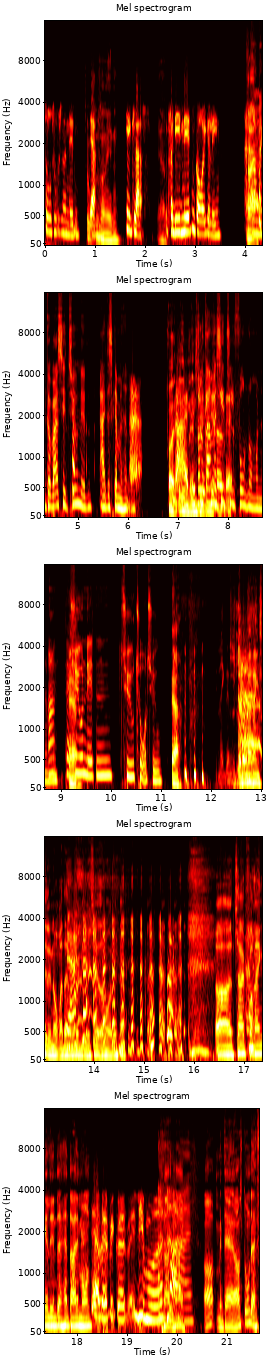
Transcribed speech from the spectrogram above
2019. 2019. Ja, helt klart. Ja. Fordi 19 går ikke alene. Nej, man kan bare sige 2019. Nej, det skal man heller ikke. Nej, det er en anden Så du gang med at sige værd. telefonnummer, nemlig. det er- 2019 2022. Ja. Så lad mig ringe til det nummer, der er Ja. nogen, der bliver irriteret over det. og tak for at ringe, Linda. Ha' en dejlig morgen. Ja, hvad vi gør i lige måde. Tak, hej. Og, men der er også nogen, der er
